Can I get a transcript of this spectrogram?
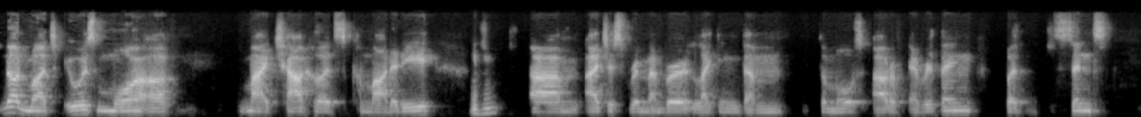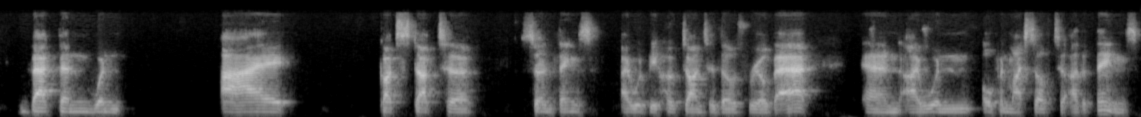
Not much. It was more of my childhood's commodity. Mm-hmm. Um, I just remember liking them the most out of everything. But since back then, when I got stuck to certain things I would be hooked onto those real bad and I wouldn't open myself to other things.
